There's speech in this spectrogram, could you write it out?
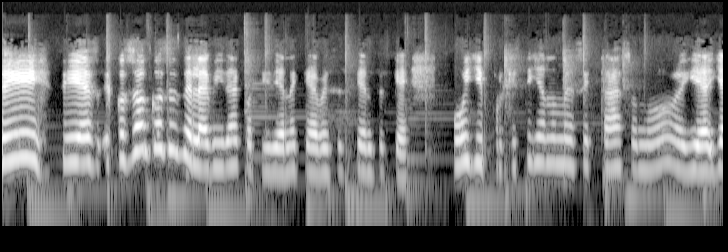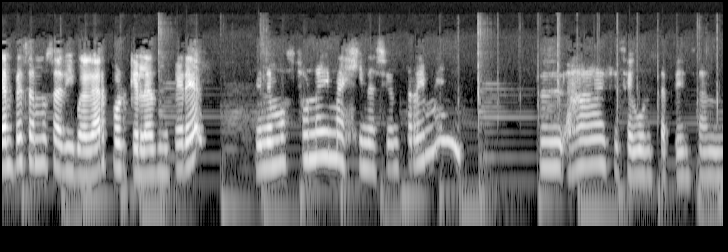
Sí, sí, es, son cosas de la vida cotidiana que a veces sientes que, oye, ¿por qué este ya no me hace caso, no? Y ya, empezamos a divagar porque las mujeres tenemos una imaginación tremenda. Entonces, ay, ese seguro está pensando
